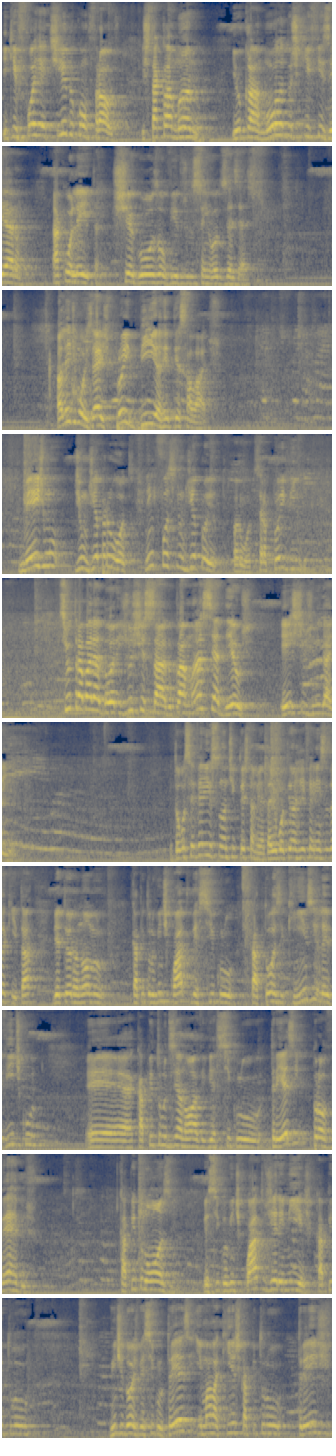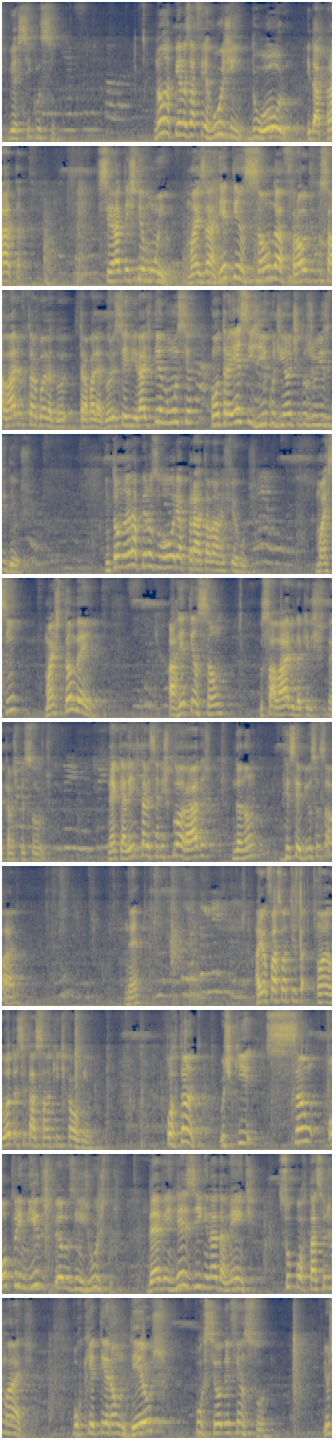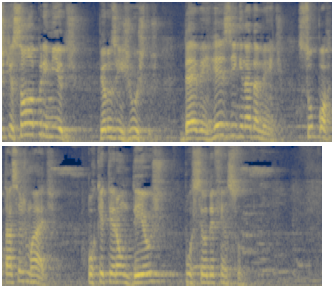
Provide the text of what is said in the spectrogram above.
e que foi retido com fraude, está clamando, e o clamor dos que fizeram a colheita chegou aos ouvidos do Senhor dos Exércitos. A lei de Moisés proibia reter salários, mesmo de um dia para o outro, nem que fosse de um dia para o outro, isso era proibido. Se o trabalhador injustiçado clamasse a Deus, este os vingaria. Então você vê isso no Antigo Testamento. Aí eu botei umas referências aqui, tá? Deuteronômio capítulo 24, versículo 14 e 15, Levítico é, capítulo 19, versículo 13, Provérbios capítulo 11, versículo 24, Jeremias capítulo 22, versículo 13 e Malaquias capítulo 3, versículo 5. Não apenas a ferrugem do ouro e da prata será testemunho, mas a retenção da fraude do salário dos trabalhador, trabalhadores servirá de denúncia contra esses ricos diante do juízo de Deus. Então não era apenas o ouro e a prata lá nas ferrugens, mas sim, mas também a retenção do salário daqueles, daquelas pessoas né, que além de estarem sendo exploradas, ainda não recebiam o seu salário. Né? Aí eu faço uma, uma outra citação aqui de Calvino. Portanto, os que são oprimidos pelos injustos devem resignadamente suportar seus males, porque terão Deus por seu defensor. E os que são oprimidos pelos injustos devem resignadamente suportar seus males, porque terão Deus por seu defensor.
